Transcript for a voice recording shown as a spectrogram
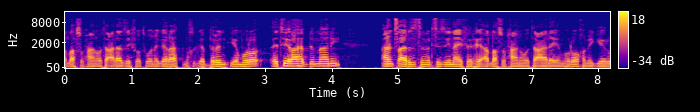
ኣላ ስብሓን ወተላ ዘይፈትዎ ነገራት ንክገብርን የምህሮ እቲ ራህብ ድማ ኣንፃር እዚ ትምህርቲ እዚ ናይ ፍርሂ ኣላ ስብሓን ወተላ የምህሮ ከመይ ገይሩ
